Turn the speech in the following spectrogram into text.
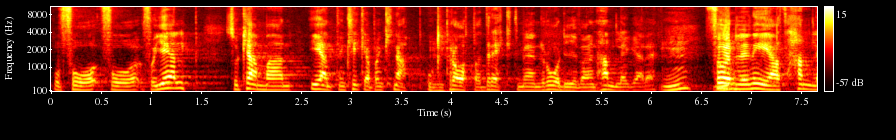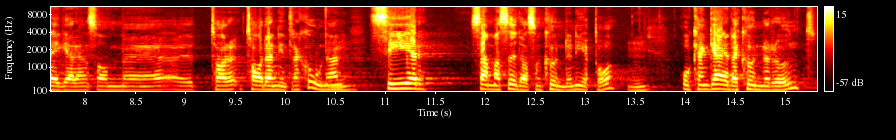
och få, få, få hjälp så kan man egentligen klicka på en knapp och prata direkt med en rådgivare, en handläggare. Fördelen är att handläggaren som eh, tar, tar den interaktionen ser samma sida som kunden är på och kan guida kunden runt.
